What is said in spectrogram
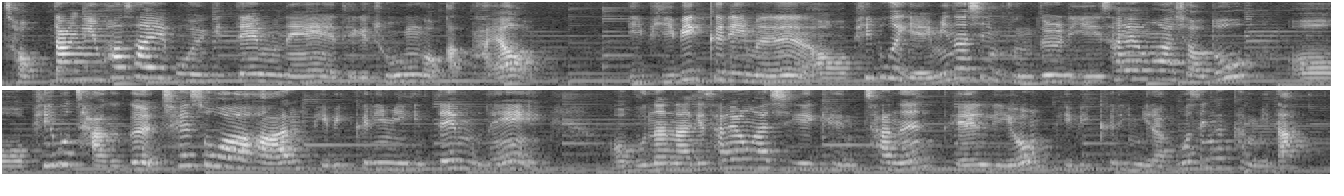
적당히 화사해 보이기 때문에 되게 좋은 것 같아요. 이 비비크림은 어, 피부가 예민하신 분들이 사용하셔도 어, 피부 자극을 최소화한 비비크림이기 때문에 어, 무난하게 사용하시기 괜찮은 데일리용 비비크림이라고 생각합니다.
